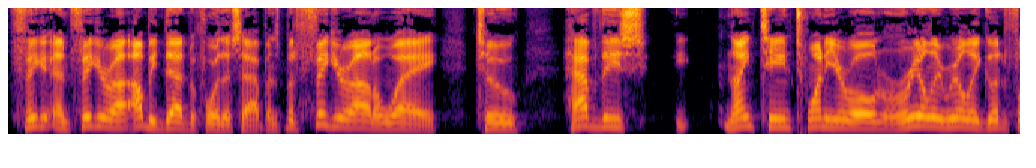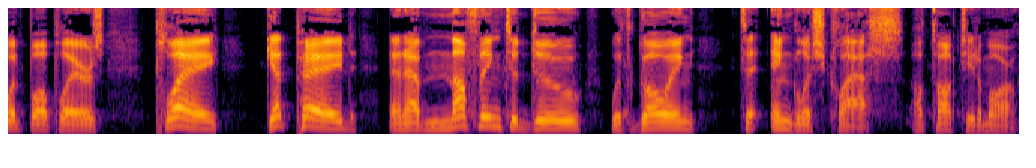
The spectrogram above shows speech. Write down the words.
figure and figure out. I'll be dead before this happens, but figure out a way to have these 19, 20 year old really, really good football players play, get paid, and have nothing to do with going to English class. I'll talk to you tomorrow.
